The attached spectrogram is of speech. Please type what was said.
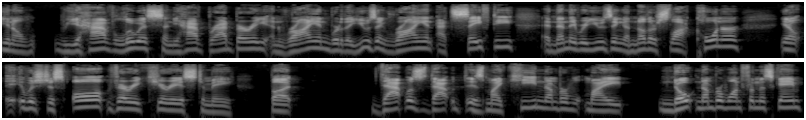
you know you have Lewis and you have Bradberry and Ryan. Were they using Ryan at safety and then they were using another slot corner? You know, it was just all very curious to me. But that was that is my key number my note number one from this game.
